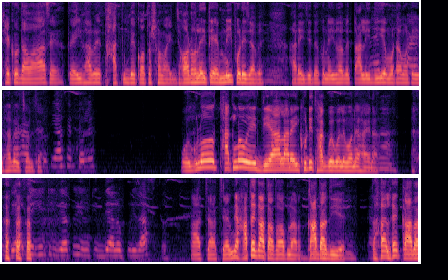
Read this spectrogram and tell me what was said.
ঠেকো দেওয়া আছে তো এইভাবে থাকবে কত সময়? ঝড় হলেই তো এমনিই পড়ে যাবে। আর এই যে দেখুন এইভাবে তালি দিয়ে মোটামুটি এইভাবেই চলছে। ওইগুলো থাকলেও এই দেয়াল আর এই খুঁটি থাকবে বলে মনে হয় না। আচ্ছা আচ্ছা এমনি হাতে গাঁথা তো আপনার কাদা দিয়ে। তাহলে কাদা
